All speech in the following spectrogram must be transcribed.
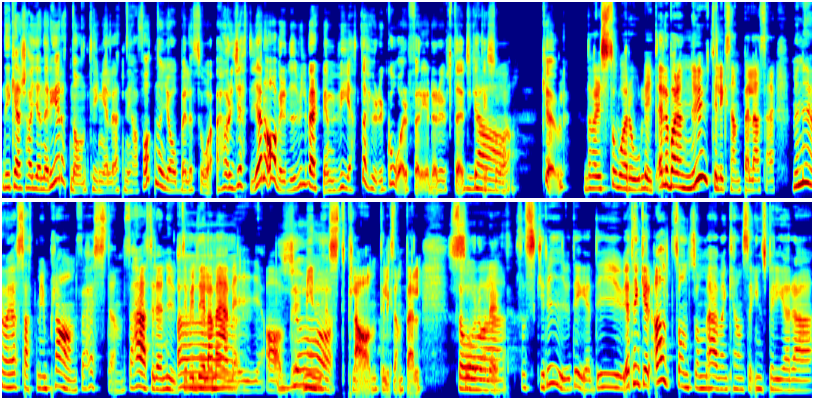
det kanske har genererat någonting eller att ni har fått något jobb eller så, hör jättegärna av er. Vi vill verkligen veta hur det går för er där ute. Jag tycker att det är så kul. Det var så roligt. Eller bara nu till exempel. Att så här, men nu har jag satt min plan för hösten. Så här ser den ut. Jag vill dela med Ah, mig av ja. min höstplan till exempel. Så, Så roligt. så skriv det. det ju, jag tänker allt sånt som även kan så inspirera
